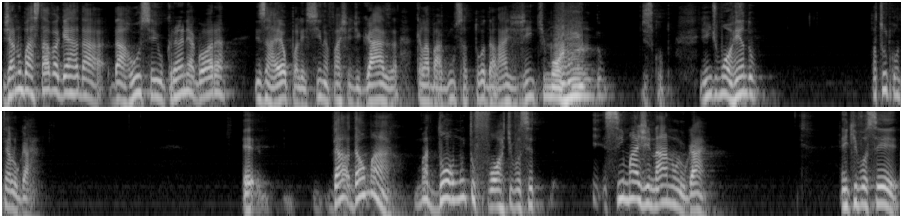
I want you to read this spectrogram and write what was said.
Já não bastava a guerra da, da Rússia e Ucrânia, agora Israel, Palestina, faixa de Gaza, aquela bagunça toda lá, gente morrendo, desculpa, gente morrendo para tudo quanto é lugar. É, dá dá uma, uma dor muito forte você se imaginar num lugar em que você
